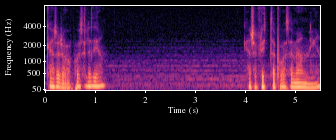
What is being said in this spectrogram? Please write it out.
Kanske rör på sig lite grann. Kanske flyttar på sig med andningen.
